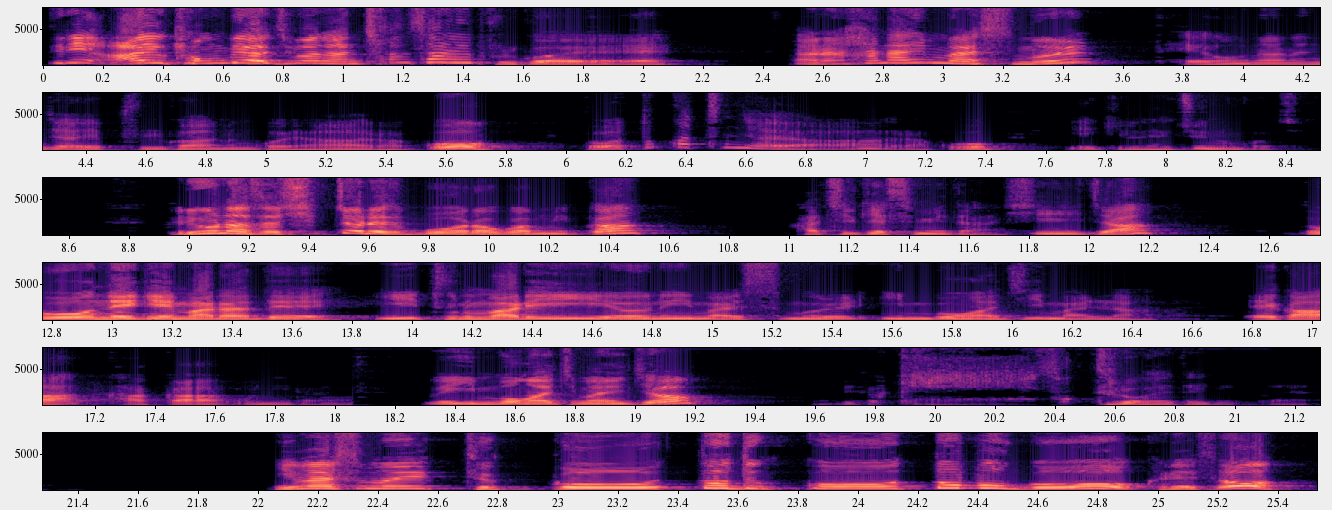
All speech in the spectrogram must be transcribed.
그랬더니 아유 경배하지만 난 천사에 불과해. 나는 하나님 말씀을 대언하는 자에 불과하는 거야. 라고 너와 똑같은 자야. 라고 얘기를 해주는 거죠. 그리고 나서 10절에서 뭐라고 합니까? 같이 읽겠습니다. 시작. 또 내게 말하되 이 두루마리 예언의 말씀을 임봉하지 말라. 때가 가까우니라. 왜 임봉하지 말죠? 우리가 계속 들어야 되니까요. 이 말씀을 듣고 또 듣고 또 보고 그래서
